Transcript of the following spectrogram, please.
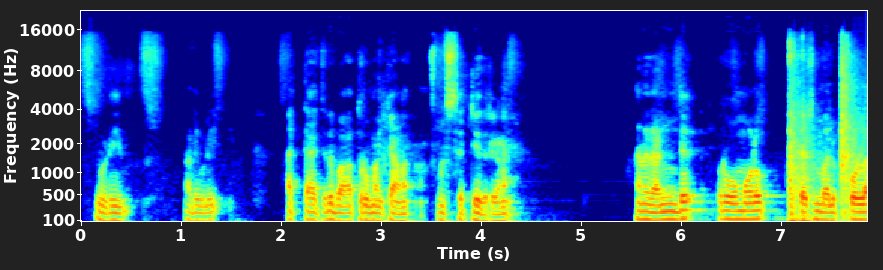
ഇവിടെയും അടിപൊളി അറ്റാച്ച്ഡ് ബാത്റൂമൊക്കെയാണ് ഫുൾ സെറ്റ് ചെയ്തിരിക്കണേ. അങ്ങനെ രണ്ട് റൂമുകളും അത്യാവശ്യം വലുപ്പമുള്ള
